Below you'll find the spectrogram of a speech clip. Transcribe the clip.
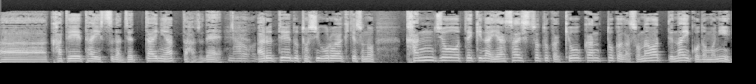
あー家庭体質が絶対にあったはずで、なるある程度年頃が来て、その感情的な優しさとか共感とかが備わってない子供に、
